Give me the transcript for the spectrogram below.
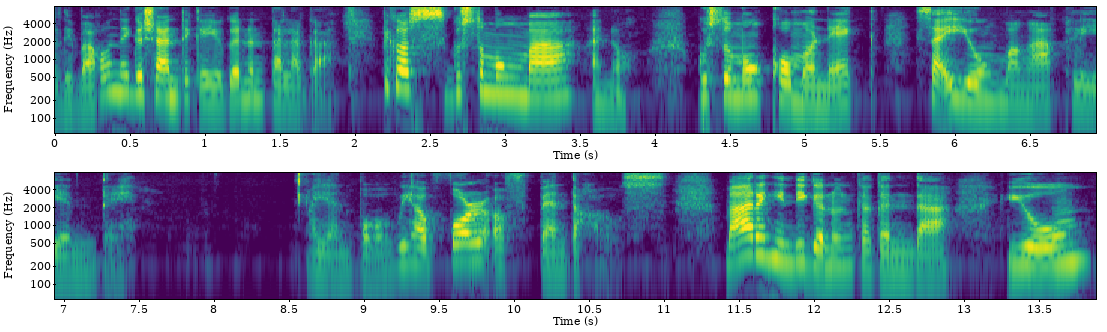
Di ba? Kung negosyante kayo, ganun talaga. Because gusto mong ma, ano, gusto mong connect sa iyong mga kliyente. Ayan po. We have Four of Pentacles. Maaring hindi ganun kaganda yung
